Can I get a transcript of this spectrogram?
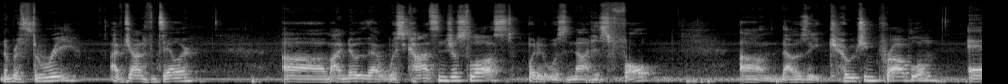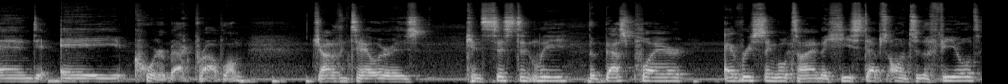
Number three, I have Jonathan Taylor. Um, I know that Wisconsin just lost, but it was not his fault. Um, that was a coaching problem and a quarterback problem. Jonathan Taylor is consistently the best player every single time that he steps onto the field.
